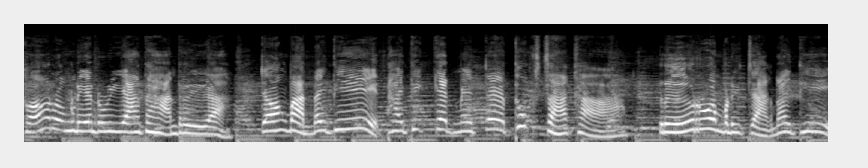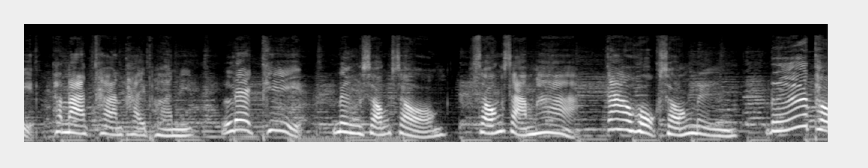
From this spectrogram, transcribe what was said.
ของโรงเรียนดุริยางค์ทหารเรือ จองบัตรได้ที่ Thai Ticket Major ทุกสาขา หรือร่วมบริจาคได้ที่ธนาคารไทยพาณิชย์ เลขที่ 122 235 9621 หรือโทร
